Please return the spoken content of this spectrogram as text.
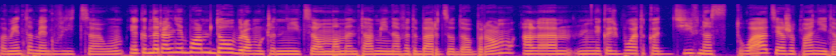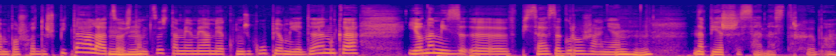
Pamiętam jak w liceum, ja generalnie byłam dobrą uczennicą, momentami nawet bardzo dobrą, ale mm, jakaś była taka dziwna sytuacja, że pani tam poszła do szpitala, coś Mhm. tam, coś tam, ja miałam jakąś głupią jedynkę i ona mi z, y, wpisała zagrożenie Mhm. na pierwszy semestr chyba.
